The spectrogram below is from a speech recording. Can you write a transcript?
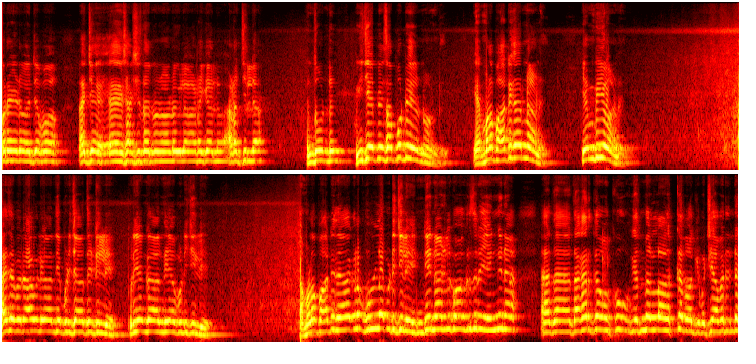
ഒരേട് വെച്ചപ്പോൾ ശശി തരൂരാണെങ്കിലും അടയ്ക്കാമല്ലോ അടച്ചില്ല. എന്തുകൊണ്ട്? ബി ജെ പിയെ സപ്പോർട്ട് ചെയ്യുന്നുണ്ട് നമ്മളെ പാർട്ടിക്കാരനാണ് എം പിയും ആണ്. അതിപ്പോൾ രാഹുൽ ഗാന്ധിയെ പിടിച്ചകത്തിട്ടില്ലേ? പ്രിയങ്ക ഗാന്ധിയെ പിടിച്ചില്ലേ? നമ്മളെ പാർട്ടി നേതാക്കളെ ഫുള്ള പിടിച്ചില്ലേ? ഇന്ത്യൻ നാഷണൽ കോൺഗ്രസിനെ എങ്ങനെ തകർക്കാൻ വെക്കൂ എന്നുള്ളതൊക്കെ നോക്കി. പക്ഷെ അവരുടെ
